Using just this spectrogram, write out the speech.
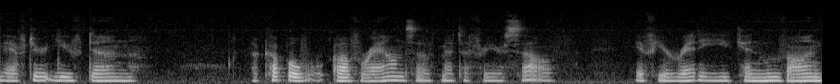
And after you've done a couple of rounds of metta for yourself, if you're ready, you can move on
